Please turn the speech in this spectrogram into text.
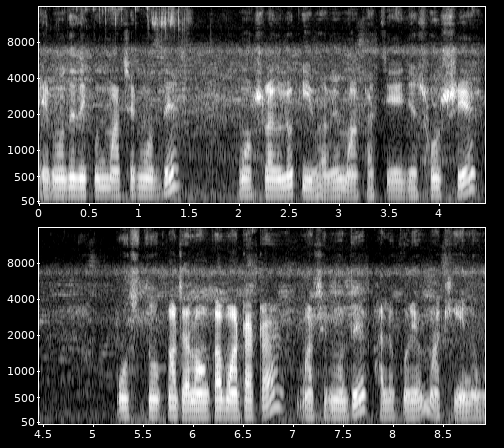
এর মধ্যে দেখুন মাছের মধ্যে মশলাগুলো কীভাবে মাখাচ্ছে। এই যে সর্ষে, পোস্ত, কাঁচা লঙ্কা বাটাটা মাছের মধ্যে ভালো করে মাখিয়ে নেব।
